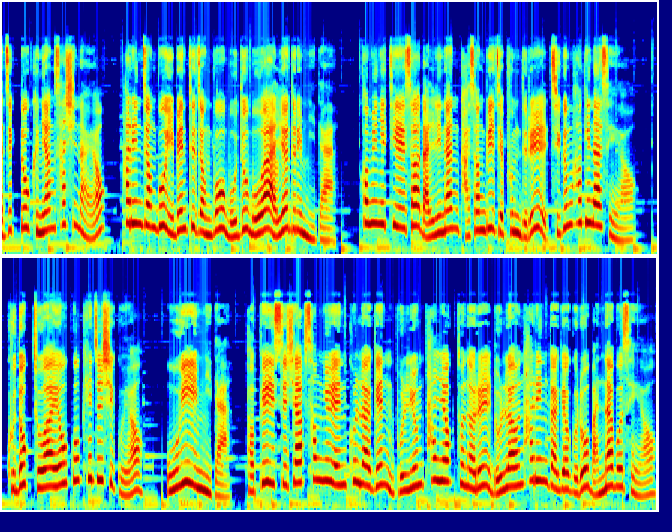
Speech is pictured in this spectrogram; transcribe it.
아직도 그냥 사시나요? 할인 정보, 이벤트 정보 모두 모아 알려드립니다. 커뮤니티에서 난리난 가성비 제품들을 지금 확인하세요. 구독, 좋아요 꼭 해주시고요. 5위입니다. 더페이스샵 석류 앤 콜라겐 볼륨 탄력 토너를 놀라운 할인 가격으로 만나보세요.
